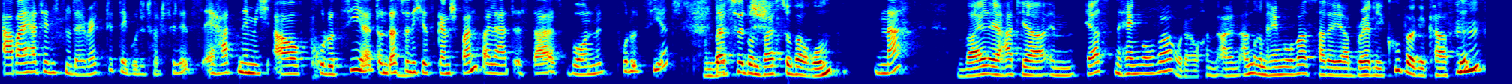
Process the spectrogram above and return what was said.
aber er hat ja nicht nur directed, der gute Todd Phillips. Er hat nämlich auch produziert. Und das finde ich jetzt ganz spannend, weil er hat A Star is Born mit produziert. Und, Das weißt, wird und weißt du warum? Na? Weil er hat ja im ersten Hangover oder auch in allen anderen Hangovers hat er ja Bradley Cooper gecastet Mhm.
